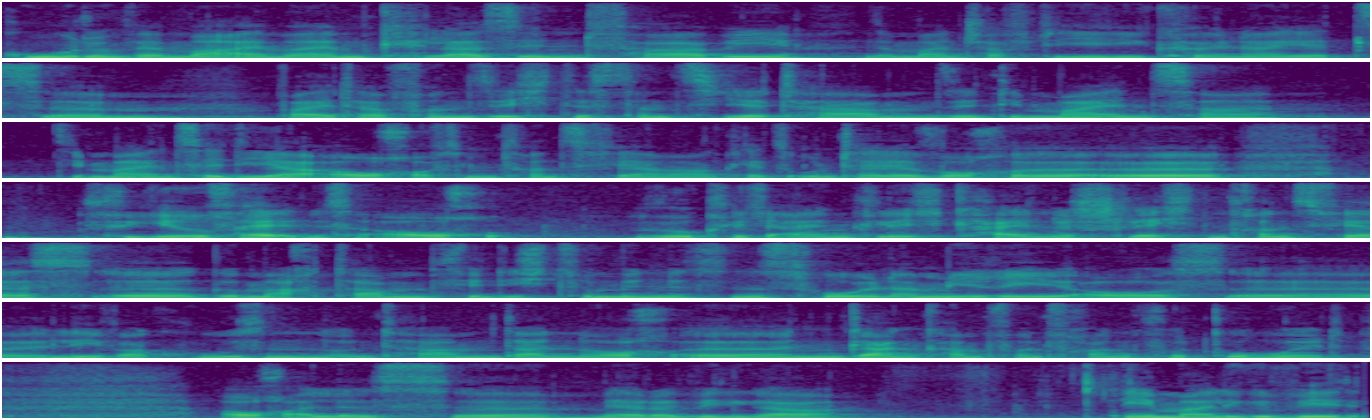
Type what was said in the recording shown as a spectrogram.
Gut, und wenn wir einmal im Keller sind, Fabi, eine Mannschaft, die die Kölner jetzt ähm, weiter von sich distanziert haben, sind die Mainzer. Die Mainzer, die ja auch auf dem Transfermarkt jetzt unter der Woche äh, für ihre Verhältnisse auch wirklich eigentlich keine schlechten Transfers äh, gemacht haben, finde ich zumindest. Holen Amiri aus äh, Leverkusen und haben dann noch äh, einen Gangkampf von Frankfurt geholt. Auch alles äh, mehr oder weniger ehemalige We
